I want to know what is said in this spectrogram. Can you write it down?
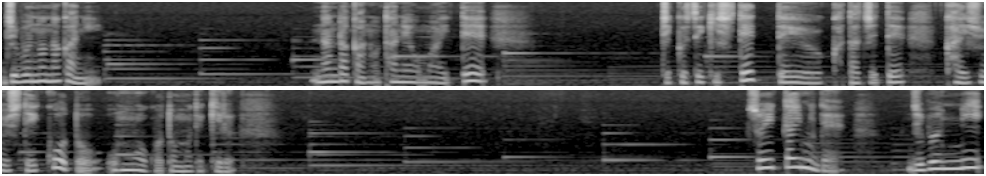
自分の中に何らかの種をまいて蓄積してっていう形で回収していこうと思うこともできる。そういった意味で自分に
